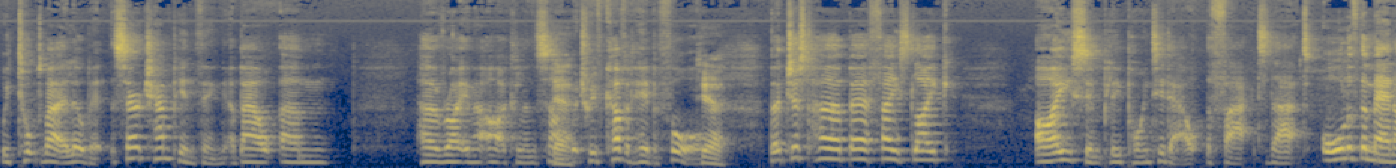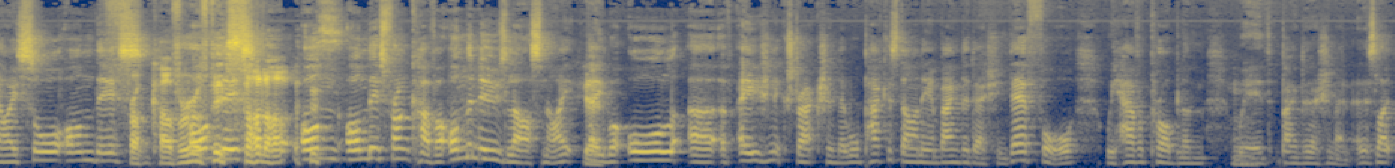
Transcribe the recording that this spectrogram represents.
we talked about it a little bit. The Sarah Champion thing about um, her writing that article and Sun, Yeah. which we've covered here before. Yeah. But just her barefaced like. I simply pointed out the fact that all of the men I saw on this Front cover of on this Sun on on this front cover on the news last night, they were all uh, of Asian extraction. They were all Pakistani and Bangladeshi. Therefore, we have a problem Hmm. with Bangladeshi men. And it's like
